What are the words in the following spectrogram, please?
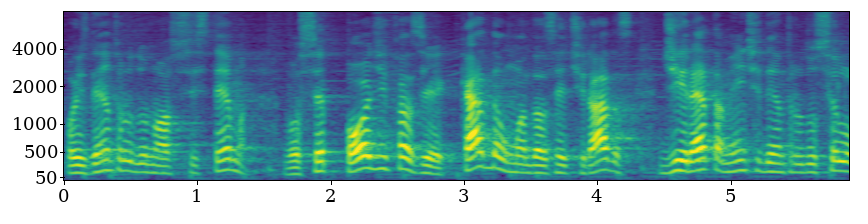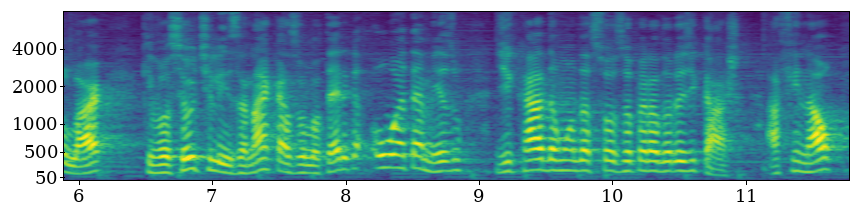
pois dentro do nosso sistema, você pode fazer cada uma das retiradas diretamente dentro do celular que você utiliza na casa lotérica ou até mesmo de cada uma das suas operadoras de caixa. Afinal,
